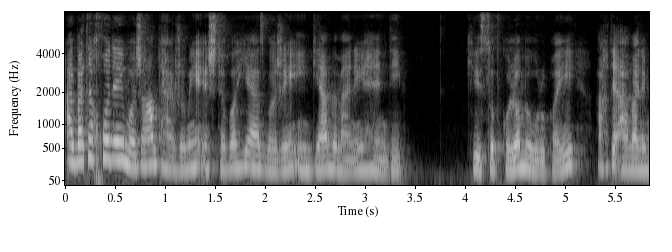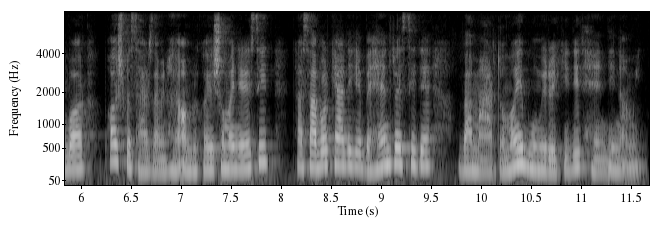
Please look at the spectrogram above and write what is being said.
البته خود این واژه هم ترجمه اشتباهی از واژه ایندیان به معنای هندی. کریستوف کلمب اروپایی وقتی اولین بار پاش به سرزمین های آمریکای شمالی رسید تصور کرده که به هند رسیده و مردمای بومی رو که دید هندی نامید.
